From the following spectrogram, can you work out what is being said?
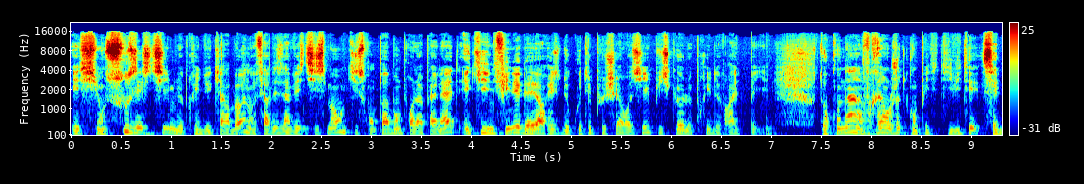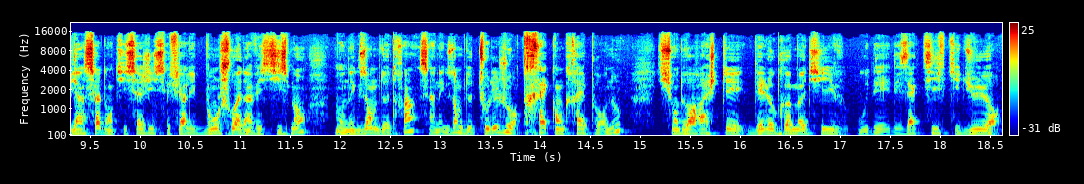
Et si on sous-estime le prix du carbone, on va faire des investissements qui ne seront pas bons pour la planète et qui, in fine, d'ailleurs, risquent de coûter plus cher aussi puisque le prix devrait être payé. Donc on a un vrai enjeu de compétitivité. C'est bien ça dont il s'agit, c'est faire les bons choix d'investissement. Mon exemple de train, c'est un exemple de tous les jours, très concret pour nous. Si on doit racheter des locomotives ou des, des actifs qui durent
